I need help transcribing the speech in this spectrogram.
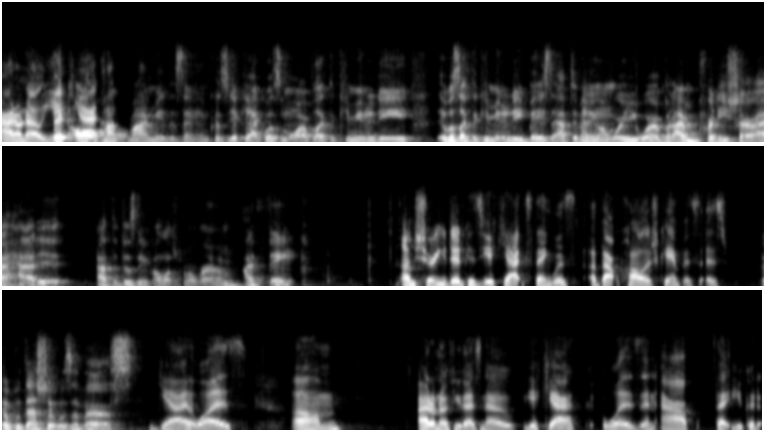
I don't know. They Yik all kind of remind me of the same because Yik Yak was more of like the community. It was like the community based app depending on where you were, but I'm pretty sure I had it at the Disney College program. I think. I'm sure you did because Yik Yak's thing was about college campuses. It, that shit was a mess. Yeah, it was. Um, I don't know if you guys know, Yik Yak was an app that you could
